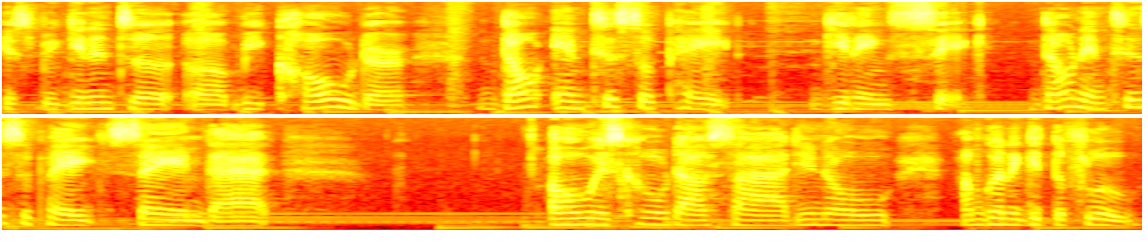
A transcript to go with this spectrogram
it's beginning to uh, be colder, don't anticipate getting sick. Don't anticipate saying that, oh, it's cold outside, you know, I'm going to get the flu.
